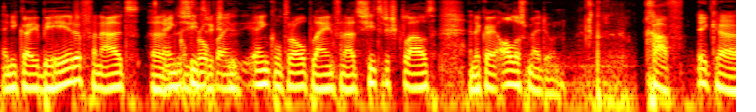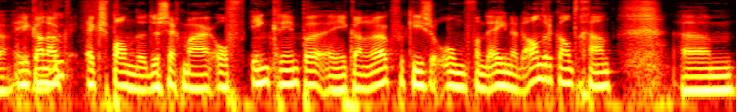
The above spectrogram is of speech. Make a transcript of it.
En die kan je beheren vanuit uh, Eén de Citrix. Één control plane vanuit de Citrix Cloud. En daar kan je alles mee doen. Gaaf. Ik, uh, je kan ook expanden, dus zeg maar, of inkrimpen. En je kan er ook voor kiezen om van de een naar de andere kant te gaan. Um,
